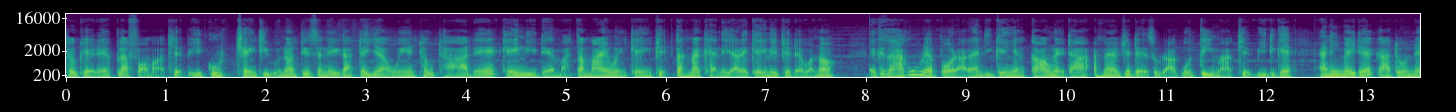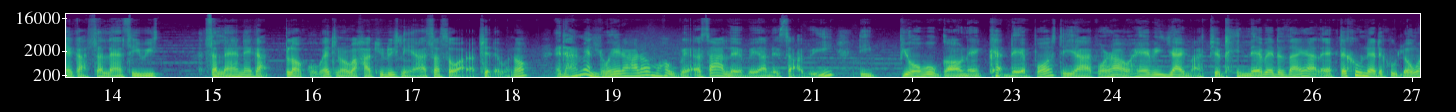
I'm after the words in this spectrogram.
ထုတ်ခဲ့တဲ့ platform မှာဖြစ်ပြီးခုချိန်ထိပေါ့နော် Disney ကတရားဝင်ထုတ်ထားတဲ့ game တွေထဲမှာတမိုင်းဝင် game ဖြစ်သတ်မှတ်ခံနေရတဲ့ game လေးဖြစ်တယ်ပေါ့နော်အဲကစားကူးတဲ့ပေါ်တာတိုင်းဒီ game ကကောင်းတယ်ဒါအမှန်ဖြစ်တယ်ဆိုတာကိုသိမှဖြစ်ပြီးတကယ် animated cartoon တွေကဇလန် series ဇလန်တွေက plot ကိုပဲကျွန်တော်တို့က Hercules နေရာဆက်ဆော့ရတာဖြစ်တယ်ပေါ့နော်အဲဒါပေမဲ့လွယ်တာတော့မဟုတ်ပဲအစ level ကနေစပြီးဒီ ပျော်ဖို့ကောင်းတယ်ခက်တယ် boss တွေကဘောရကို heavy ရိုက်မှာဖြစ်ပြီး level design ကလည်းတစ်ခုနဲ့တစ်ခုလုံးဝ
